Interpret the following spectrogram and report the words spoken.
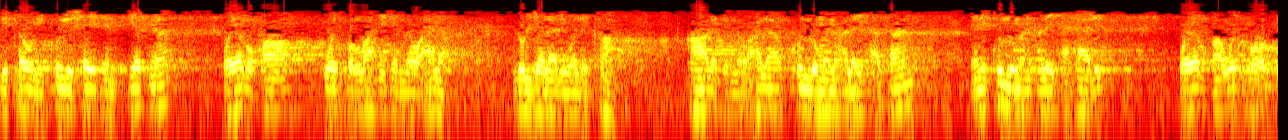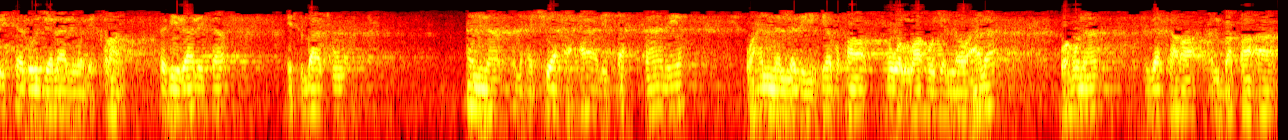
بكون كل شيء يفنى ويبقى وجه الله جل وعلا ذو الجلال والإكرام. قال جل وعلا كل من عليها فان يعني كل من عليها هالك ويبقى وجه ربك ذو الجلال والإكرام. ففي ذلك إثبات أن الأشياء هالكة ثانية وأن الذي يبقى هو الله جل وعلا. وهنا ذكر البقاء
